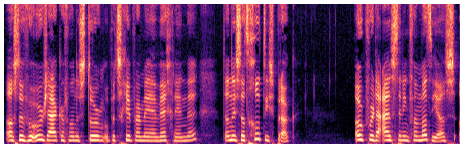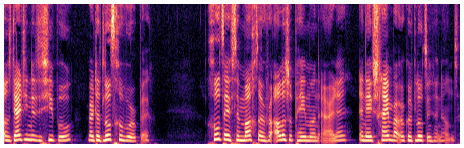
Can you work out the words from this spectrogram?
als de veroorzaker van de storm op het schip waarmee hij wegrende, dan is dat God die sprak. Ook voor de aanstelling van Matthias als dertiende discipel werd het lot geworpen. God heeft de macht over alles op hemel en aarde en heeft schijnbaar ook het lot in zijn hand.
